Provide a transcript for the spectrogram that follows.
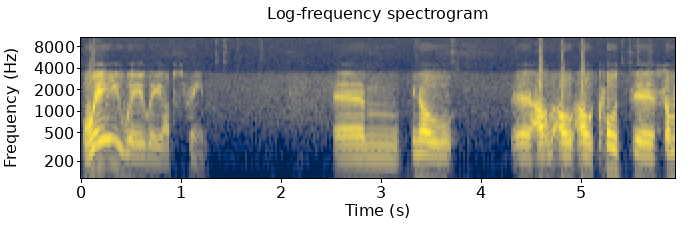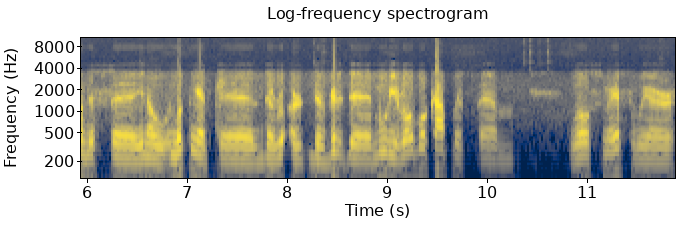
way, way, way upstream. Um, you know, uh, I'll, I'll, I'll, quote uh, some of this. Uh, you know, looking at the the, the movie RoboCop with um, Will Smith, where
